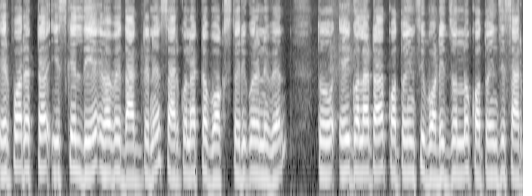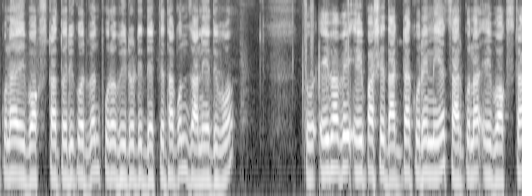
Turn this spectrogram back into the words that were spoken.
এরপর একটা স্কেল দিয়ে এভাবে দাগ টেনে চার কোণে একটা বক্স তৈরি করে নেবেন। তো এই গলাটা কত ইঞ্চি বডির জন্য, কত ইঞ্চি চার কোণা এই বক্সটা তৈরি করবেন, পুরো ভিডিওটি দেখতে থাকুন, জানিয়ে দিব। তো এইভাবে এই পাশে দাগটা করে নিয়ে চার কোণা এই বক্সটা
